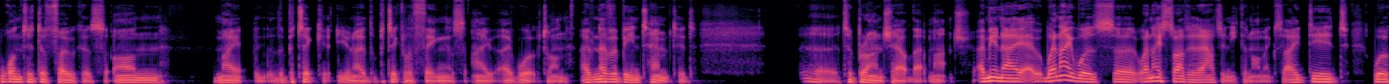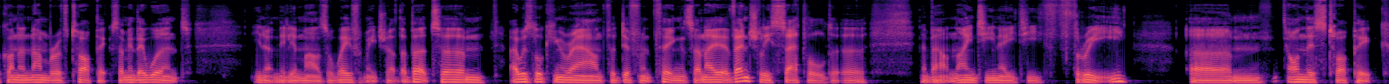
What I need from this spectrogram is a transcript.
wanted to focus on my the particular you know the particular things I, I've worked on. I've never been tempted uh, to branch out that much. I mean, I when I was uh, when I started out in economics, I did work on a number of topics. I mean, they weren't you know a million miles away from each other, but um, I was looking around for different things, and I eventually settled uh, in about 1983 um, on this topic:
